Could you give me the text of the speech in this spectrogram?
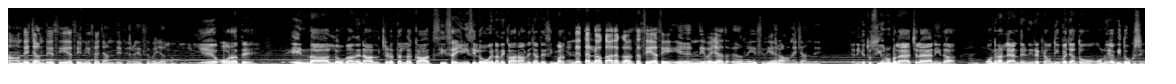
ਆਉਂਦੇ ਜਾਂਦੇ ਸੀ ਅਸੀਂ ਨਹੀਂ ਸਾ ਜਾਂਦੇ ਫਿਰ ਇਸ ਵਜ੍ਹਾ ਤੋਂ। ਜਿਹੜੀ ਇਹ ਔਰਤ ਹੈ ਇਹਨਾਂ ਲੋਕਾਂ ਦੇ ਨਾਲ ਜਿਹੜਾ ਤਲਕਾਤ ਸੀ ਸਹੀ ਨਹੀਂ ਸੀ ਲੋਕ ਇਹਨਾਂ ਦੇ ਘਰਾਂ ਦੇ ਜਾਂਦੇ ਸੀ ਮਰਦ ਇਹਦੇ ਤਲਕਾਤ ਗਲਤ ਸੀ ਅਸੀਂ ਇਹਦੀ ਵਜ੍ਹਾ ਨਹੀਂ ਸੀ ਫੇਰ ਆਉਂਦੇ ਜਾਂਦੇ। ਯਾਨੀ ਕਿ ਤੁਸੀਂ ਉਹਨੂੰ ਬੁਲਾਇਆ ਚਲਾਇਆ ਨਹੀਂ ਦਾ ਉਹਦੇ ਨਾਲ ਲੈਣ ਦੇਣ ਨਹੀਂ ਰੱਖਿਆ ਉਹਦੀ ਵਜ੍ਹਾ ਤੋਂ ਉਹਨੂੰ ਇਹ ਵੀ ਦੁੱਖ ਸੀ।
